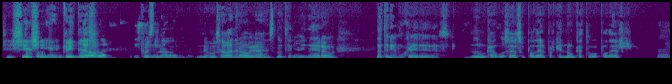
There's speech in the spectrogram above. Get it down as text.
Sí, sí, sí, pues no, no usaba drogas, no tenía dinero, no tenía mujeres, nunca abusó de su poder porque nunca tuvo poder. Ah.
